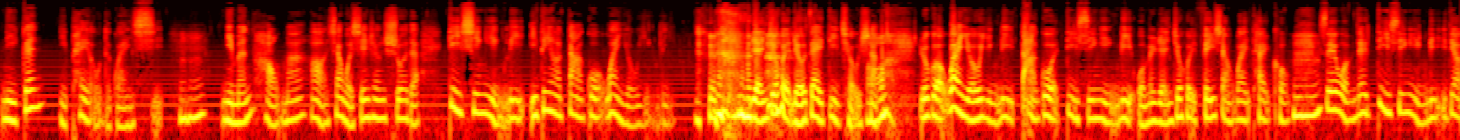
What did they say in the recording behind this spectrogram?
你跟你配偶的关系，嗯哼，你们好吗？啊，像我先生说的，地心引力一定要大过万有引力，人就会留在地球上。哦、如果万有引力大过地心引力，我们人就会飞向外太空。嗯，所以我们的地心引力一定要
